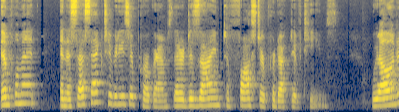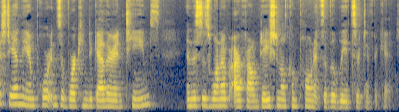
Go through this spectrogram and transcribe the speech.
implement, and assess activities or programs that are designed to foster productive teams. We all understand the importance of working together in teams, and this is one of our foundational components of the LEAD certificate.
